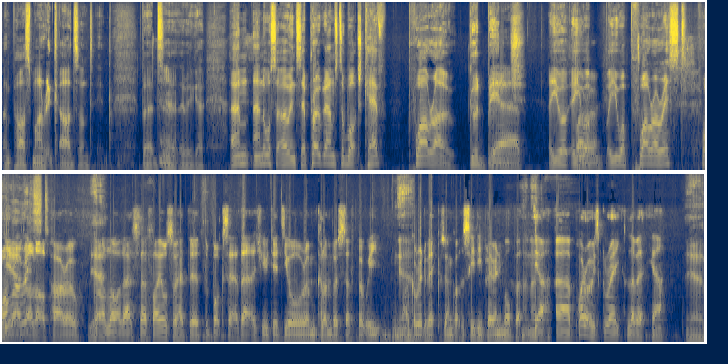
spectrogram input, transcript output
and passed my regards on to him. But uh, there we go. Um, and also Owen said programs to watch. Kev Poirot, good binge. Yeah. Are you a, are you a, are you a Poirotist? Poirotist? Yeah, I got a lot of Poirot. Yeah. Got a lot of that stuff. I also had the, the box set of that as you did your um, Columbo stuff, but we Yeah. I got rid of it because I haven't got the CD player anymore. But yeah, uh, Poirot is great. I love it. Yeah. Yeah.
